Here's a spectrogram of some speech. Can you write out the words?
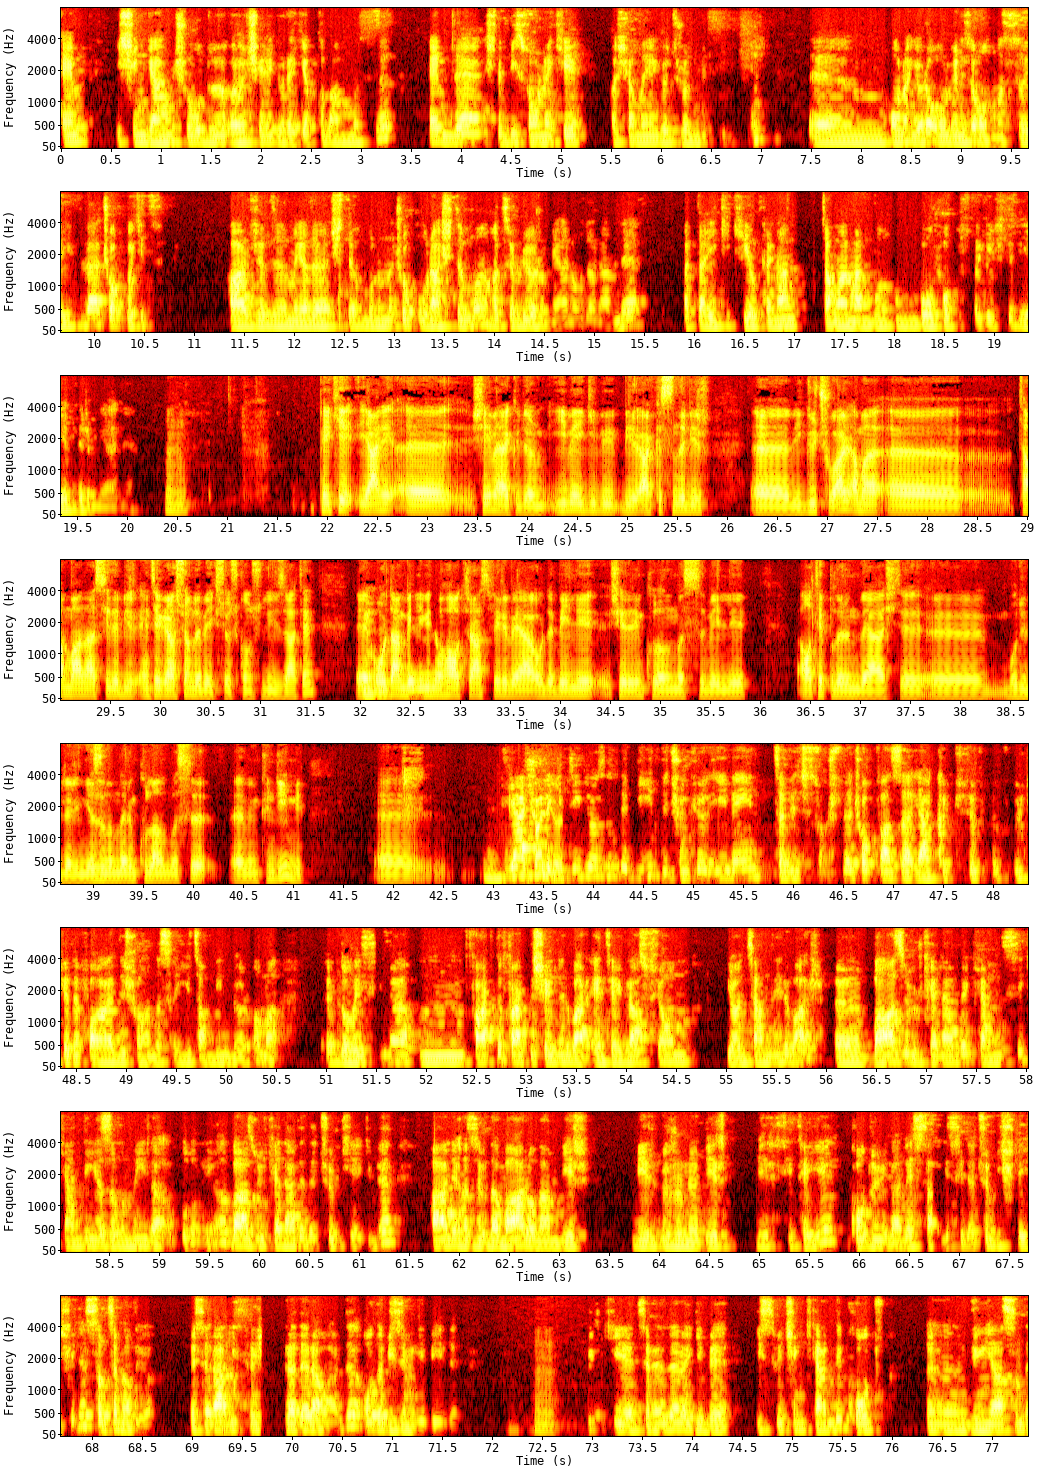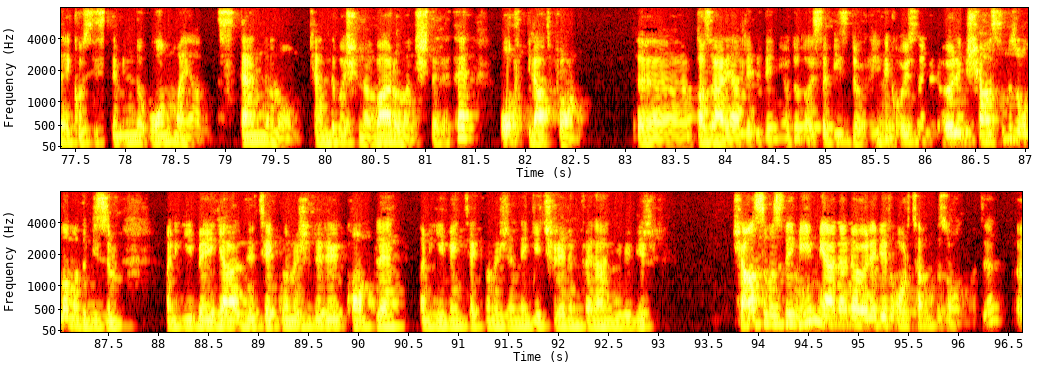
hem işin gelmiş olduğu ölçüye göre yapılanması hem de işte bir sonraki aşamaya götürülmesi için e, ona göre organize olmasıyla çok vakit harcadığımı ya da işte bununla çok uğraştığımı hatırlıyorum yani o dönemde. Hatta ilk iki yıl falan tamamen bu, bu fokusta geçti diyebilirim yani. Hı hı. Peki yani e, şey merak ediyorum eBay gibi bir arkasında bir e, bir güç var ama e, tam manasıyla bir entegrasyon da belki söz konusu değil zaten. E, oradan belli bir know-how transferi veya orada belli şeylerin kullanılması, belli altyapıların veya işte e, modüllerin, yazılımların kullanılması e, mümkün değil mi? E, yani şöyle gittiği gözünde değildi. Çünkü eBay'in tabii sonuçta çok fazla yani 40 küsur ülkede faaldi şu anda sayıyı tam bilmiyorum ama e, dolayısıyla m, farklı farklı şeyleri var. Entegrasyon yöntemleri var. E, bazı ülkelerde kendisi kendi yazılımıyla bulunuyor. Bazı ülkelerde de Türkiye gibi hali hazırda var olan bir bir ürünü, bir bir siteyi koduyla vesairesiyle tüm işleyişiyle satın alıyor. Mesela İsveç Tradera vardı. O da bizim gibiydi. Hı Türkiye, Tradera gibi İsveç'in kendi kod e, dünyasında, ekosisteminde olmayan standalone, kendi başına var olan işlere de off platform e, pazar yerleri deniyordu. Dolayısıyla biz de öyleydik. Hı. O yüzden öyle bir şansımız olamadı bizim. Hani eBay geldi, teknolojileri komple hani eBay'in teknolojilerine geçirelim falan gibi bir şansımız demeyeyim yani hani öyle bir ortamımız olmadı. Ee,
